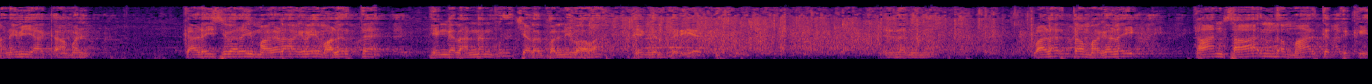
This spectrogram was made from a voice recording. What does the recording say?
மனைவியாக்காமல் கடைசி வரை மகளாகவே வளர்த்த எங்கள் அண்ணன் புரட்சியாளர் பழனி பாபா எங்கள் பெரியார். வளர்த்த மகளை தான் சார்ந்த மார்க்கத்துக்கு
